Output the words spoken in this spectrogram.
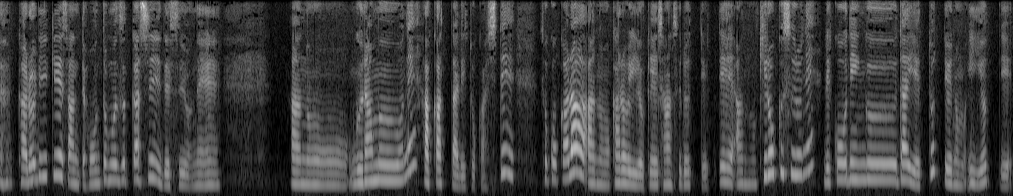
カロリー計算って本当難しいですよね。あの、グラムをね、測ったりとかして、そこから、あの、カロリーを計算するって言って、あの、記録するね、レコーディングダイエットっていうのもいいよって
